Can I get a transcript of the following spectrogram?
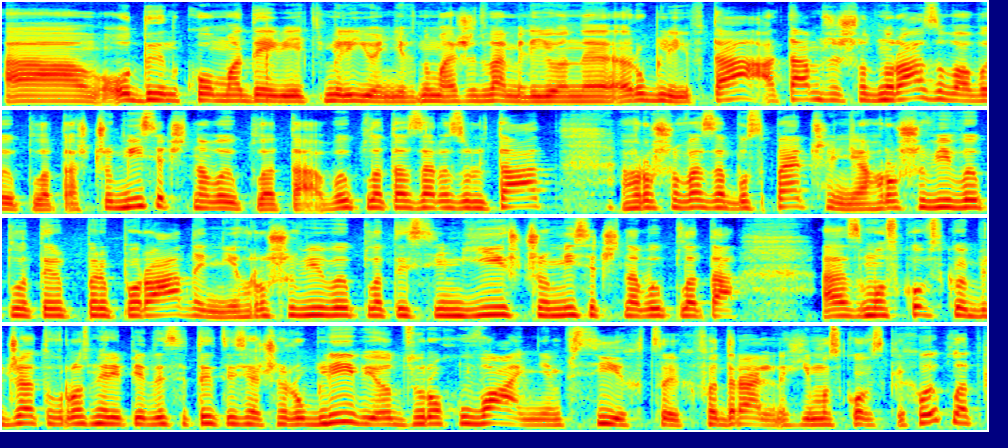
а, 1,9 мільйонів, ну майже 2 мільйони рублів. Та а там же ж одноразова виплата, щомісячна виплата, виплата за результат, грошове забезпечення, грошові виплати при пораненні, грошові виплати сім'ї, щомісячна виплата з московського бюджету в розмірі 50 тисяч рублів. І от з урахуванням всіх цих федеральних і московських виплат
